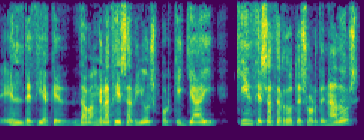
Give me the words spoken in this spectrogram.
él decía que daban gracias a Dios porque ya hay 15 sacerdotes ordenados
